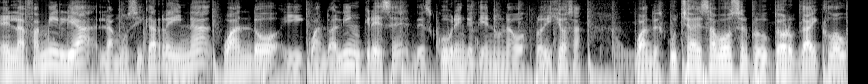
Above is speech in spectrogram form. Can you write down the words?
En la familia, la música reina cuando y cuando Aline crece, descubren que tiene una voz prodigiosa. Cuando escucha esa voz, el productor Guy Cloud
